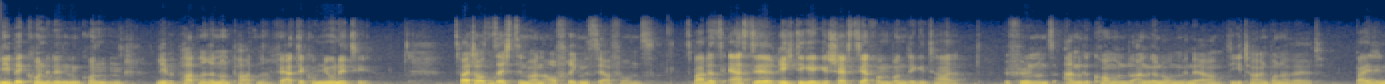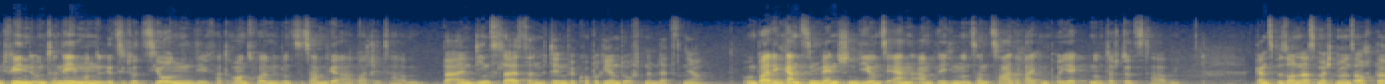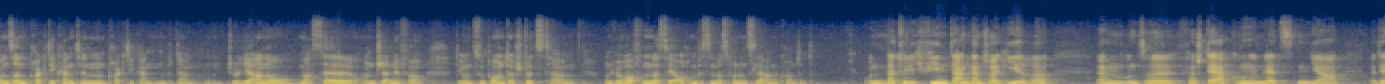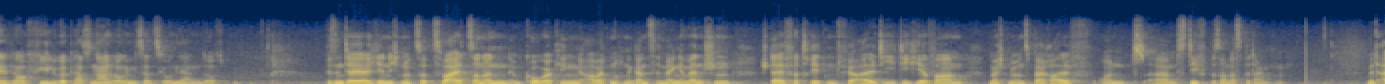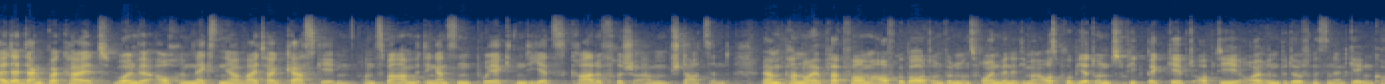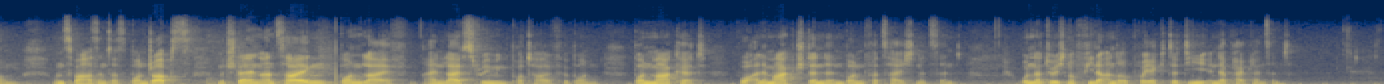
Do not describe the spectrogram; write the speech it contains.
Liebe Kundinnen und Kunden, liebe Partnerinnen und Partner, verehrte Community, 2016 war ein aufregendes Jahr für uns. Es war das erste richtige Geschäftsjahr von Bonn Digital. Wir fühlen uns angekommen und angenommen in der digitalen Bonner Welt. Bei den vielen Unternehmen und Institutionen, die vertrauensvoll mit uns zusammengearbeitet haben. Bei allen Dienstleistern, mit denen wir kooperieren durften im letzten Jahr. Und bei den ganzen Menschen, die uns ehrenamtlich in unseren zahlreichen Projekten unterstützt haben. Ganz besonders möchten wir uns auch bei unseren Praktikantinnen und Praktikanten bedanken. Giuliano, Marcel und Jennifer, die uns super unterstützt haben. Und wir hoffen, dass ihr auch ein bisschen was von uns lernen konntet. Und natürlich vielen Dank an Shahira, ähm, unsere Verstärkung im letzten Jahr, bei der wir auch viel über Personalorganisation lernen durften. Wir sind ja hier nicht nur zu zweit, sondern im Coworking arbeiten noch eine ganze Menge Menschen. Stellvertretend für all die, die hier waren, möchten wir uns bei Ralf und ähm, Steve besonders bedanken. Mit all der Dankbarkeit wollen wir auch im nächsten Jahr weiter Gas geben. Und zwar mit den ganzen Projekten, die jetzt gerade frisch am Start sind. Wir haben ein paar neue Plattformen aufgebaut und würden uns freuen, wenn ihr die mal ausprobiert und Feedback gebt, ob die euren Bedürfnissen entgegenkommen. Und zwar sind das Bonn Jobs mit Stellenanzeigen, Bonn Live, ein Livestreaming-Portal für Bonn, Bonn Market, wo alle Marktstände in Bonn verzeichnet sind. Und natürlich noch viele andere Projekte, die in der Pipeline sind.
